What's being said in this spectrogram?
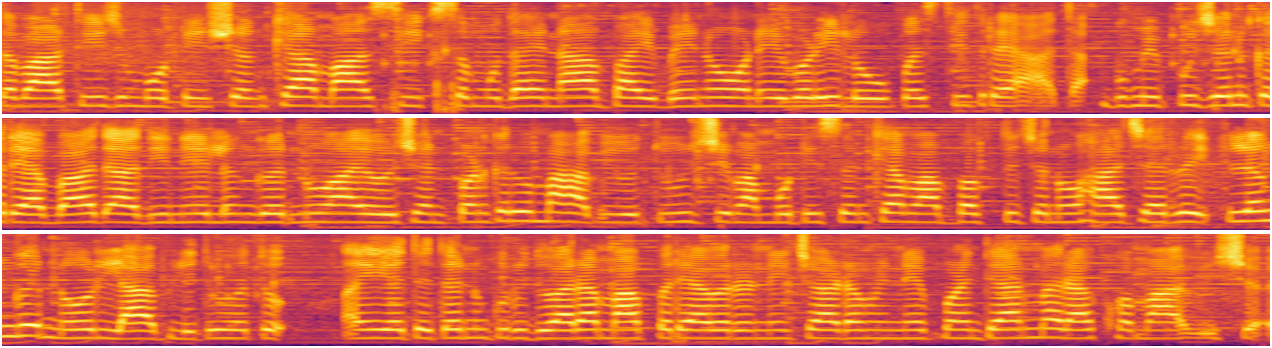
સવારથી જ મોટી સંખ્યામાં શીખ સમુદાયના ભાઈ બહેનો અને વડીલો ઉપસ્થિત રહ્યા હતા. ભૂમિપૂજન કર્યા બાદ આદિને લંગરનું આયોજન પણ કરવામાં આવ્યું હતું, જેમાં મોટી સંખ્યામાં ભક્તજનો હાજર રહી લંગરનો લાભ લીધો હતો. અહીં અદ્યતન ગુરુદ્વારામાં પર્યાવરણની જાળવણીને પણ ધ્યાનમાં રાખવામાં આવી છે.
